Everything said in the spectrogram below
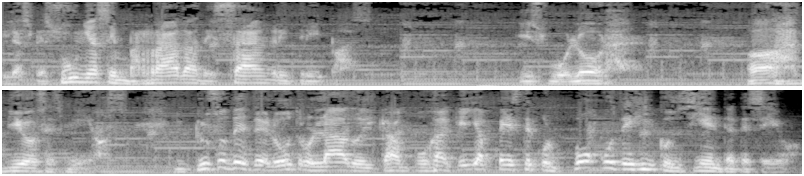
y las pezuñas embarradas de sangre y tripas y su olor. Ah, dioses míos. Incluso desde el otro lado del campo, aquella peste por poco deja inconsciente a Teseo.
